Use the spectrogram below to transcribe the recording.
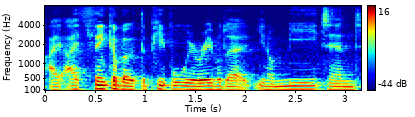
I, I think about the people we were able to you know meet and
